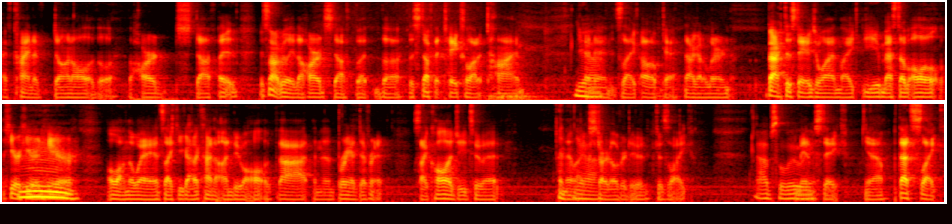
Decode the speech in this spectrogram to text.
i've kind of done all of the, the hard stuff. It's not really the hard stuff but the the stuff that takes a lot of time. Yeah. and then it's like oh okay now i gotta learn back to stage one like you messed up all here here and Mm. here along the way it's like you gotta kind of undo all of that and then bring a different psychology to it and then like Yeah. start over dude because like absolutely made a mistake you know but that's like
